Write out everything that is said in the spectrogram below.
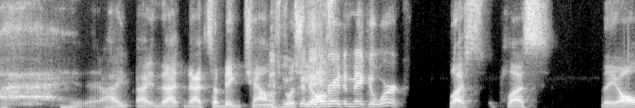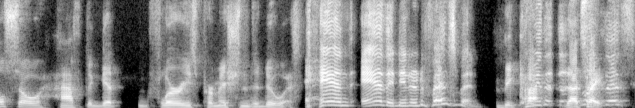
I, I that that's a big challenge. And who can they also, trade to make it work? Plus, plus, they also have to get Fleury's permission to do it. And and they need a defenseman. Because I mean, that, that's look, right. That's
